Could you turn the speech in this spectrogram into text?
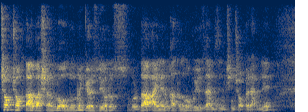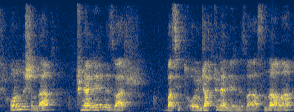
çok çok daha başarılı olduğunu gözlüyoruz. Burada ailenin katılımı bu yüzden bizim için çok önemli. Onun dışında tünellerimiz var. Basit oyuncak tünellerimiz var aslında ama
